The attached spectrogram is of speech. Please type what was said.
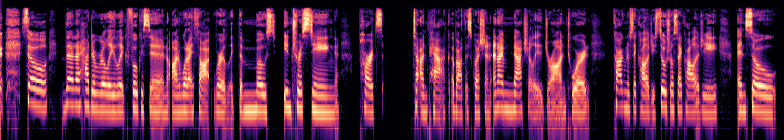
so then I had to really like focus in on what I thought were like the most interesting parts to unpack about this question. And I'm naturally drawn toward cognitive psychology, social psychology. And so,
